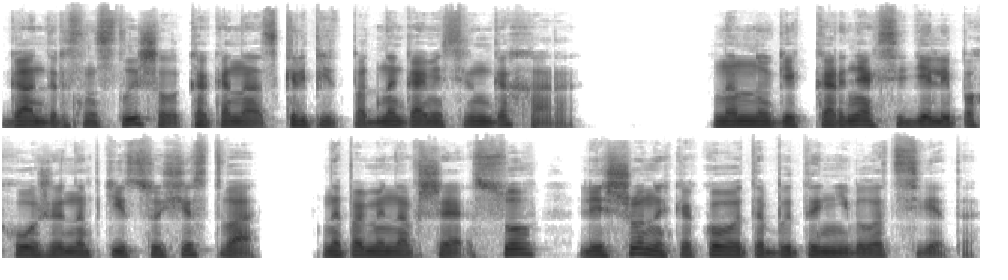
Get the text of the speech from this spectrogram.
Гандерсон слышал, как она скрипит под ногами свингахара. На многих корнях сидели похожие на птиц существа, напоминавшие сов, лишенных какого-то бы то ни было цвета.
